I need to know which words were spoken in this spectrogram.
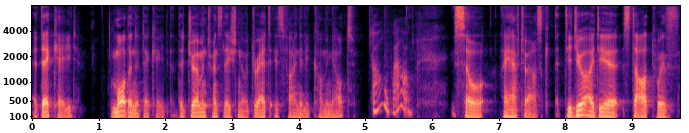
a decade, more than a decade, the German translation of Dread is finally coming out. Oh, wow. So I have to ask Did your idea start with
